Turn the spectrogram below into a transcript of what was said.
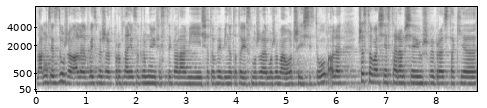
dla mnie to jest dużo, ale powiedzmy, że w porównaniu z ogromnymi festiwalami światowymi, no to to jest może, może mało, 30 tytułów, ale przez to właśnie staram się już wybrać takie,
